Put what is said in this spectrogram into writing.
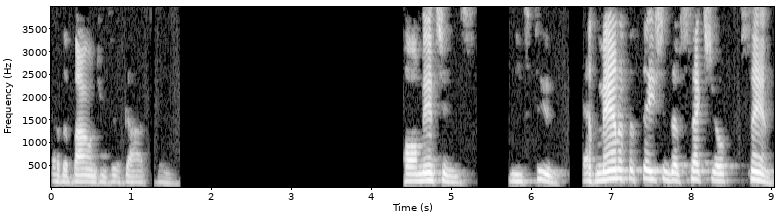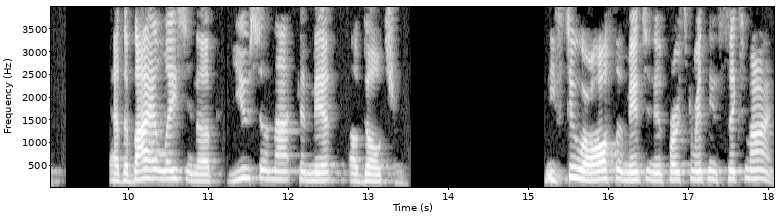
of the boundaries of God's word. Paul mentions these two, as manifestations of sexual sin, as a violation of you shall not commit adultery. These two are also mentioned in 1 Corinthians 6 9.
